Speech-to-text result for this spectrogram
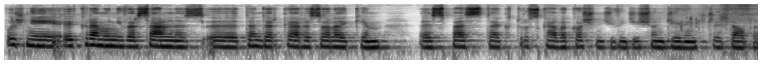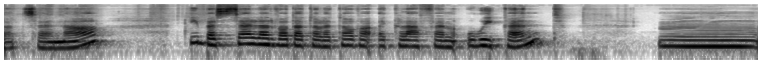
Później krem uniwersalny z y, Tender Care z olejkiem z pestek truskawek 8,99, czyli dobra cena. I bestseller woda toaletowa Eclafem Weekend mm,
